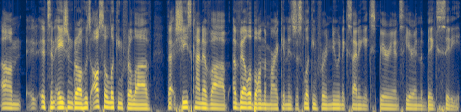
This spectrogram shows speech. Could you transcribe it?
Um, it's an Asian girl who's also looking for love. That she's kind of uh, available on the market and is just looking for a new and exciting experience here in the big city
